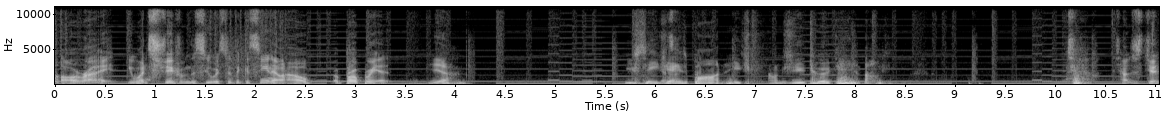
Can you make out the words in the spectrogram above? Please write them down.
Oh, all right. You went straight from the sewers to the casino. How appropriate. Yeah. You see Yes, James Bond, he challenges you to a game. Sounds just a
